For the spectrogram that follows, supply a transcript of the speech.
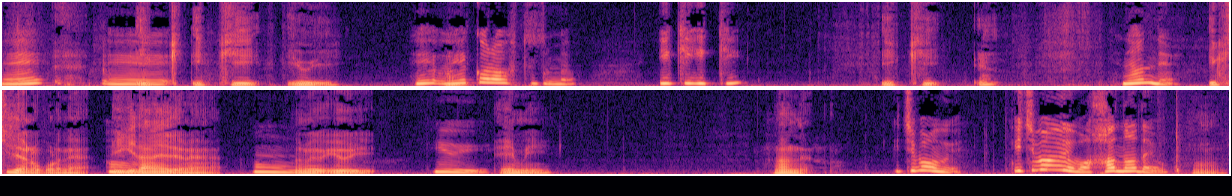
え？えー。いき、いき、ゆい？え、上から二つ目。いきいき？いき、え？なんで？いきだよね、これね。いきだねだよね。うん。ゆい、ゆい。えみなんで？一番上。一番上は花だよ。ん。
